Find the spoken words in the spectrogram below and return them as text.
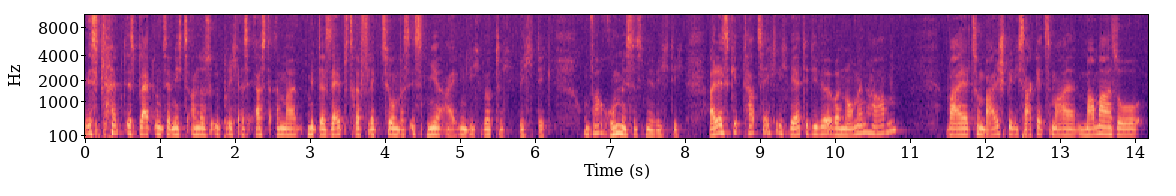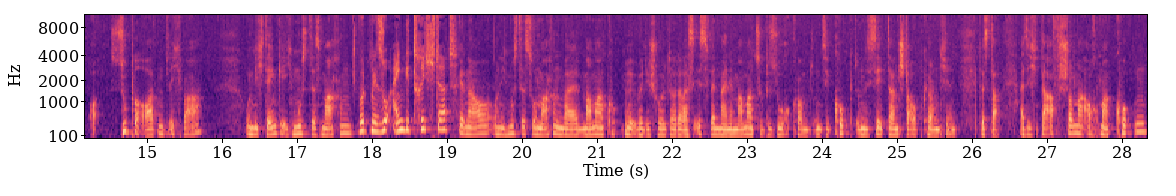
es bleibt, es bleibt uns ja nichts anderes übrig, als erst einmal mit der Selbstreflexion, was ist mir eigentlich wirklich wichtig und warum ist es mir wichtig? Weil es gibt tatsächlich Werte, die wir übernommen haben, weil zum Beispiel, ich sage jetzt mal, Mama so super ordentlich war. Und ich denke, ich muss das machen. Wurde mir so eingetrichtert. Genau, und ich muss das so machen, weil Mama guckt mir über die Schulter. Oder was ist, wenn meine Mama zu Besuch kommt und sie guckt und ich sehe da ein Staubkörnchen. Das da, also ich darf schon mal auch mal gucken,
